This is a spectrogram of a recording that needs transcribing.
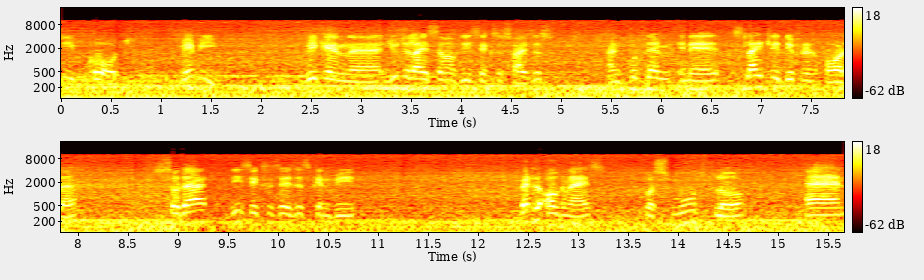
chief coach, maybe we can uh, utilize some of these exercises and put them in a slightly different order so that these exercises can be better organized for smooth flow and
